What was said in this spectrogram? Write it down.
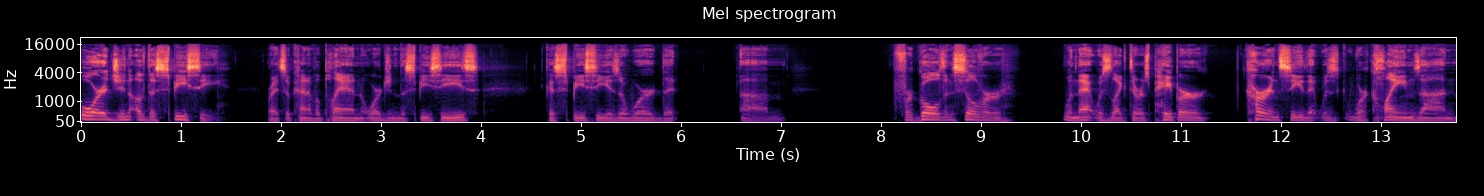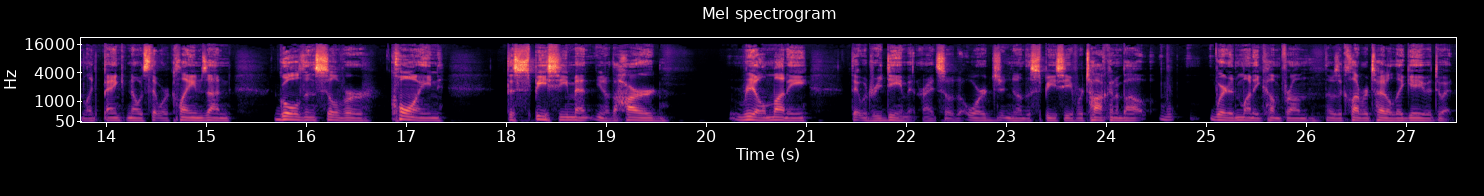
Origin of the Specie, right? So kind of a plan origin of the species because specie is a word that um, for gold and silver when that was like there was paper currency that was were claims on like banknotes that were claims on gold and silver coin the specie meant you know the hard real money that would redeem it, right? So the origin of the specie if we're talking about where did money come from, that was a clever title they gave it to it.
